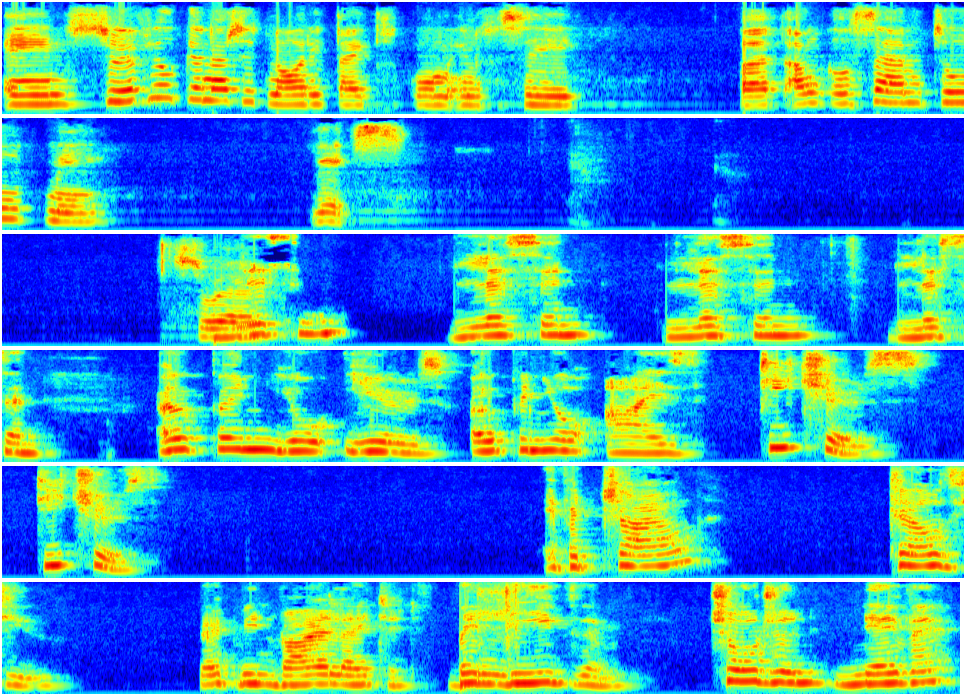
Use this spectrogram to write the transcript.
En soveel kinders het na die tyd gekom en gesê but Uncle Sam told me yes. So listen, listen, listen, listen. Open your ears, open your eyes. Teachers, teachers. If a child tells you they've been violated, believe them. Children never,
